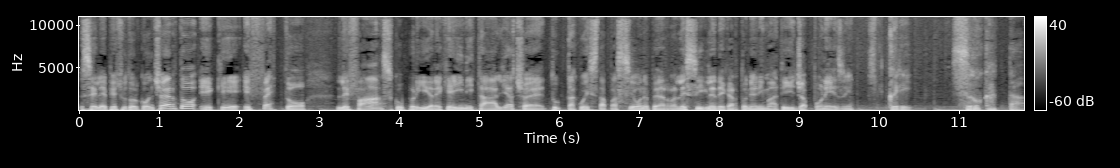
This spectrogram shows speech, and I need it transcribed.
se le è piaciuto il concerto e che effetto le fa scoprire che in Italia c'è tutta questa passione per le sigle dei cartoni animati giapponesi. びっくりすごかった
